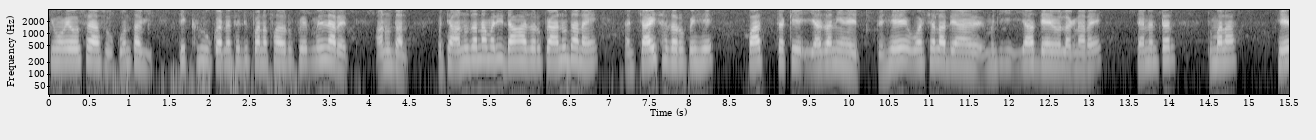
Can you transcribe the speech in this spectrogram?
किंवा व्यवसाय असो कोणताही. ते सुरू करण्यासाठी पन्नास हजार रुपये मिळणार आहेत अनुदान. पण त्या अनुदानामध्ये दहा हजार रुपये अनुदान आहे आणि चाळीस हजार रुपये हे पाच टक्के याजाने आहेत. तर हे वर्षाला देणार म्हणजे की याज द्यावं लागणार आहे. त्यानंतर तुम्हाला हे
